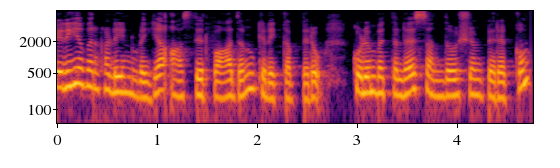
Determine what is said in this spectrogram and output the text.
பெரியவர்களினுடைய ஆசிர்வாதம் கிடைக்கப்பெறும். குடும்பத்தில் சந்தோஷம் பிறக்கும்.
